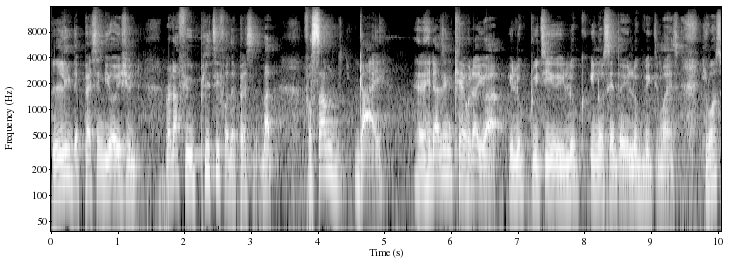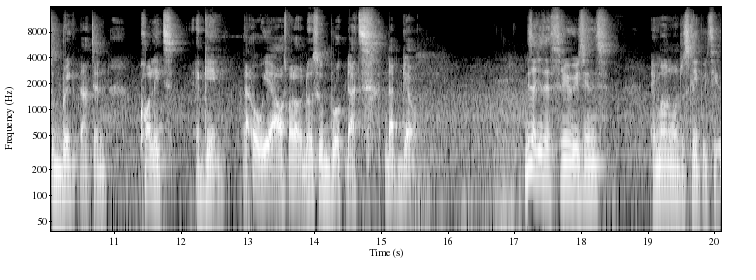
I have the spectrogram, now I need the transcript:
leave the person be or you should rather feel pity for the person. But for some guy, he doesn't care whether you are you look pretty, you look innocent, or you look victimized. He wants to break that and call it a game. That oh yeah, I was part of those who broke that that girl. These are just the three reasons a man wants to sleep with you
